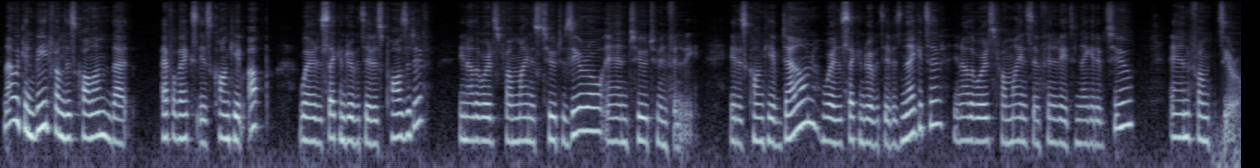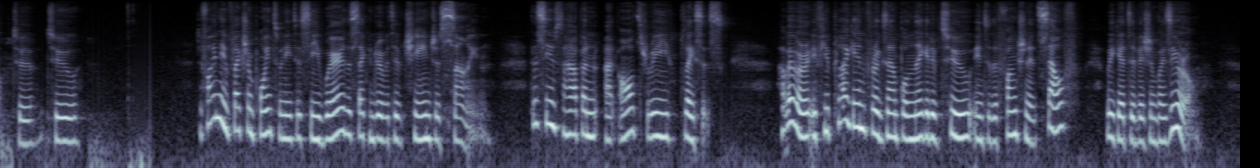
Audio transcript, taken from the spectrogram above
Now we can read from this column that f of x is concave up, where the second derivative is positive, in other words from minus 2 to 0 and 2 to infinity. It is concave down, where the second derivative is negative, in other words from minus infinity to negative 2, and from 0 to 2. To find the inflection points we need to see where the second derivative changes sign. This seems to happen at all three places. However, if you plug in, for example, negative 2 into the function itself, we get division by 0.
